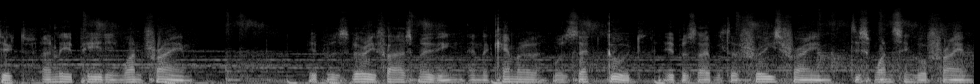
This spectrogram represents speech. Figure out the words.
Object only appeared in one frame. It was very fast moving and the camera was that good it was able to freeze frame this one single frame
